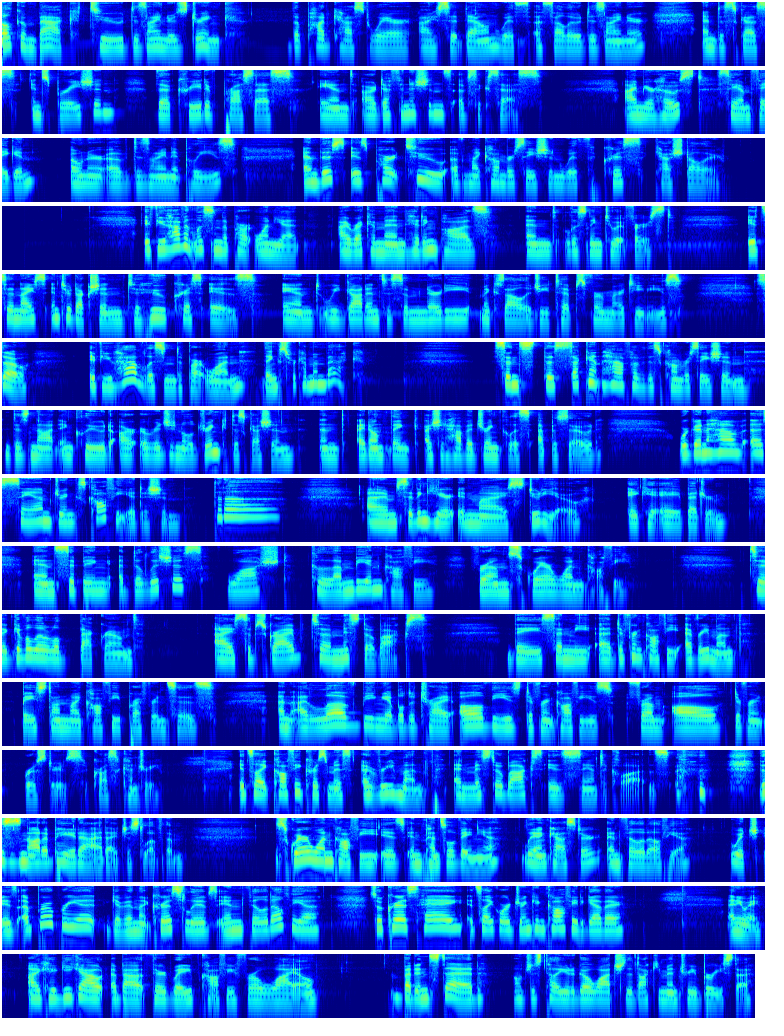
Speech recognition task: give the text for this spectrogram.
Welcome back to Designer's Drink, the podcast where I sit down with a fellow designer and discuss inspiration, the creative process, and our definitions of success. I'm your host, Sam Fagan, owner of Design It Please, and this is part two of my conversation with Chris Cashdollar. If you haven't listened to part one yet, I recommend hitting pause and listening to it first. It's a nice introduction to who Chris is, and we got into some nerdy mixology tips for martinis. So, if you have listened to part one, thanks for coming back. Since the second half of this conversation does not include our original drink discussion, and I don't think I should have a drinkless episode, we're going to have a Sam Drinks Coffee edition. Ta da! I'm sitting here in my studio, aka bedroom, and sipping a delicious washed Colombian coffee from Square One Coffee. To give a little background, I subscribe to Misto Box they send me a different coffee every month based on my coffee preferences. And I love being able to try all these different coffees from all different roasters across the country. It's like coffee Christmas every month, and Misto Box is Santa Claus. this is not a paid ad, I just love them. Square One Coffee is in Pennsylvania, Lancaster, and Philadelphia which is appropriate given that Chris lives in Philadelphia. So, Chris, hey, it's like we're drinking coffee together. Anyway, I could geek out about third wave coffee for a while, but instead, I'll just tell you to go watch the documentary Barista.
